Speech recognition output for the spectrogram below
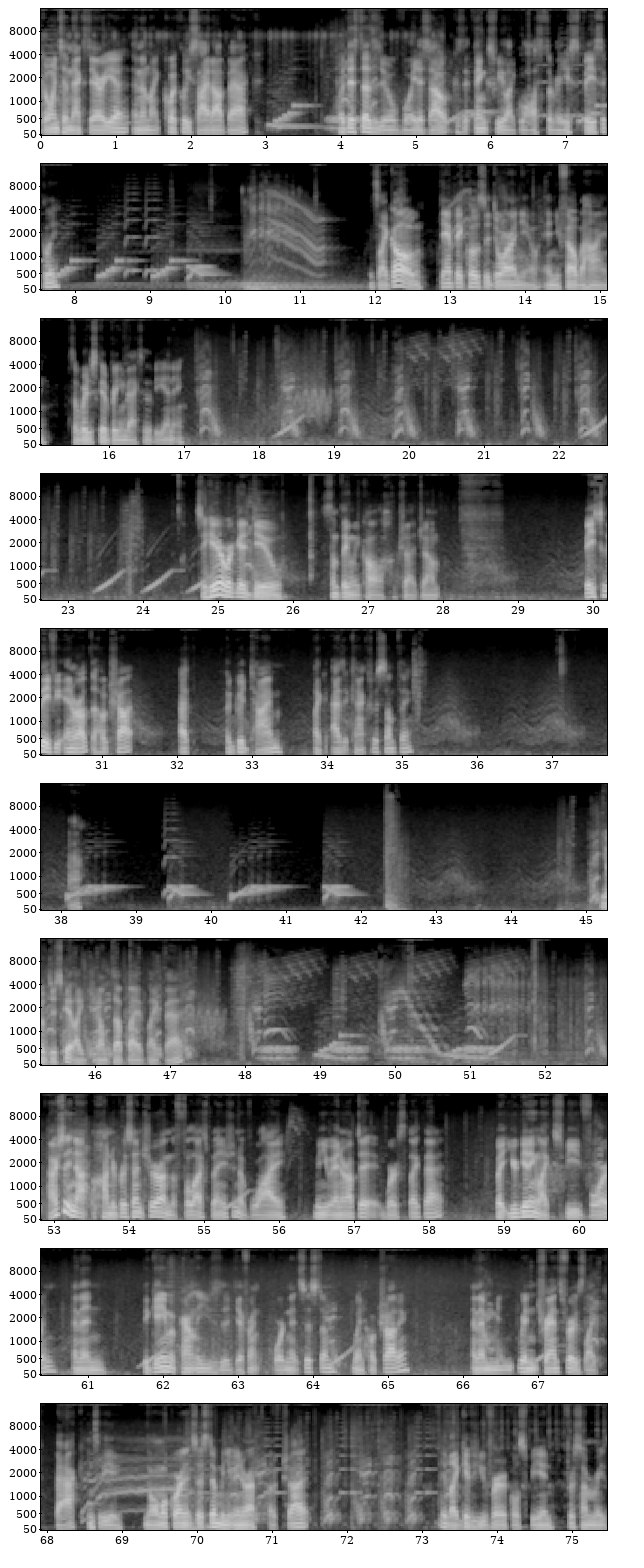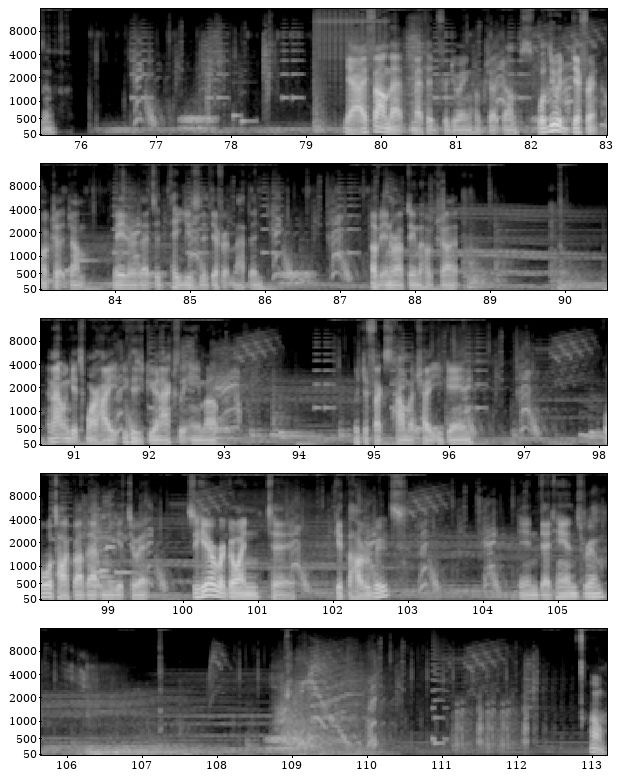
go into the next area and then like quickly side out back. What this does is it avoid us out because it thinks we like lost the race basically. It's like, oh, Dampé closed the door on you and you fell behind. So we're just gonna bring him back to the beginning. So here we're gonna do something we call a hookshot jump basically if you interrupt the hook shot at a good time, like as it connects with something. Ah. You'll just get like jumped up by like that. Actually not 100% sure on the full explanation of why when you interrupt it, it works like that. But you're getting like speed forward, and then the game apparently uses a different coordinate system when hookshotting. And then when, when transfers like back into the normal coordinate system when you interrupt hookshot, it like gives you vertical speed for some reason. Yeah, I found that method for doing hookshot jumps. We'll do a different hookshot jump later that's a, uses a different method of interrupting the hookshot. And that one gets more height because you can actually aim up. Which affects how much height you gain. But we'll talk about that when we get to it. So here we're going to get the hover boots in Dead Hand's room. Oh.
